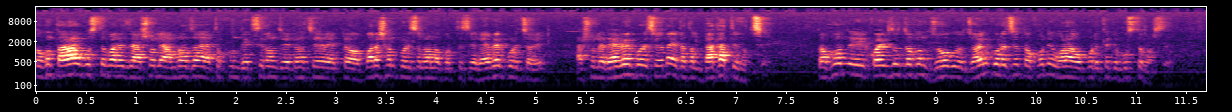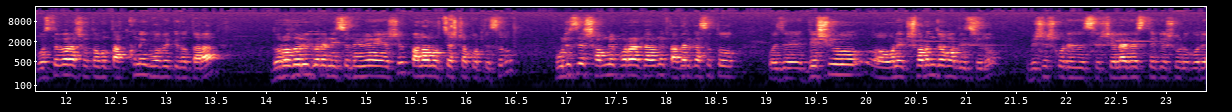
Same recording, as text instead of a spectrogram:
তখন তারাও বুঝতে পারে যে আসলে আমরা যা এতক্ষণ দেখছিলাম যে এটা হচ্ছে একটা অপারেশন পরিচালনা করতেছে র্যাবের পরিচয়, আসলে র্যাবের পরিচয় না এটা তো ডাকাতি হচ্ছে। তখন এই কয়েকজন যখন যোগ জয়েন করেছে তখনই ওরা উপরে থেকে বুঝতে পারছে। বুঝতে পারার সে তখন তাৎক্ষণিকভাবে কিন্তু তারা দৌড়াদৌড়ি করে নিচে নেমে এসে পালানোর চেষ্টা করতেছিল। পুলিশের সামনে পড়ার কারণে তাদের কাছে তো ওই যে দেশীয় অনেক সরঞ্জামাদি ছিল, বিশেষ করে সেলারেস থেকে শুরু করে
